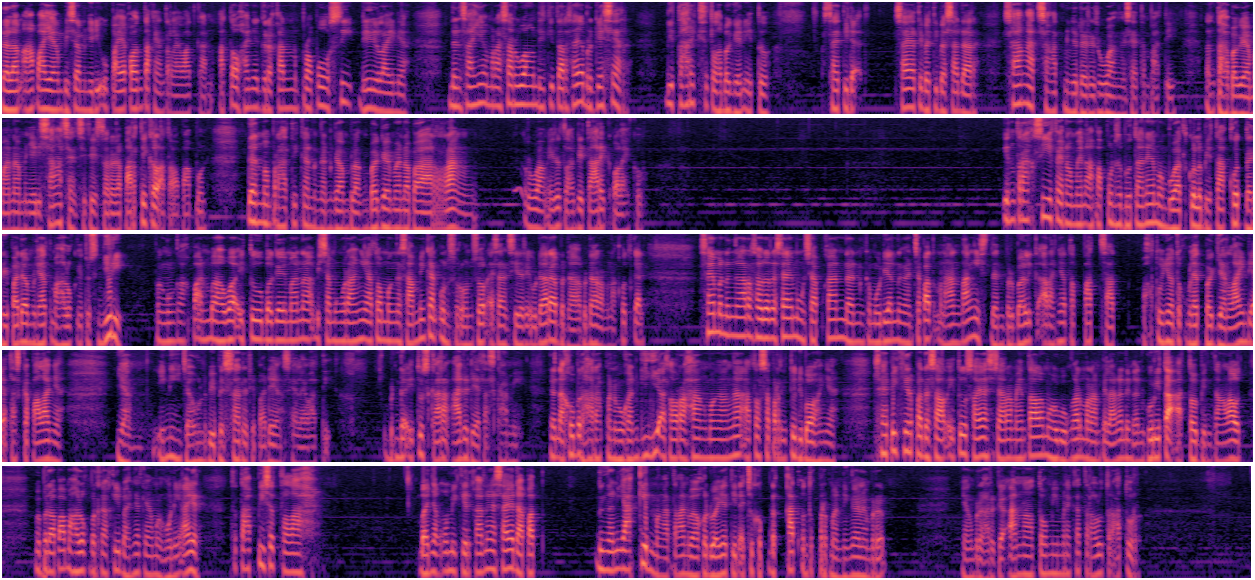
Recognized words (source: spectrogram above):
Dalam apa yang bisa menjadi upaya kontak yang terlewatkan, atau hanya gerakan propulsi diri lainnya. Dan saya merasa ruang di sekitar saya bergeser, ditarik setelah bagian itu. Saya tidak, saya tiba-tiba sadar, sangat-sangat menyadari ruang yang saya tempati. Entah bagaimana menjadi sangat sensitif terhadap partikel atau apa pun, dan memperhatikan dengan gamblang bagaimana barang ruang itu telah ditarik olehku. Interaksi fenomena apa pun sebutannya membuatku lebih takut daripada melihat makhluk itu sendiri. Pengungkapan bahwa itu bagaimana bisa mengurangi atau mengesampingkan unsur-unsur esensi dari udara benar-benar menakutkan. Saya mendengar saudara saya mengucapkan dan kemudian dengan cepat menahan tangis dan berbalik ke arahnya tepat saat waktunya untuk melihat bagian lain di atas kepalanya. Yang ini jauh lebih besar daripada yang saya lewati. Benda itu sekarang ada di atas kami dan aku berharap menemukan gigi atau rahang menganga atau seperti itu di bawahnya. Saya pikir pada saat itu saya secara mental menghubungkan penampilannya dengan gurita atau bintang laut. Beberapa makhluk berkaki banyak yang menghuni air, tetapi setelah banyak memikirkannya, saya dapat dengan yakin mengatakan bahwa keduanya tidak cukup dekat untuk perbandingan yang ber yang berharga anatomi mereka terlalu teratur.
